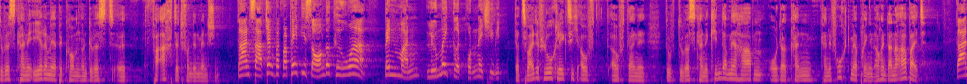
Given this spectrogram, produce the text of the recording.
Du wirst keine Ehre mehr bekommen und du wirst äh, verachtet von den Menschen. การสาปแช่งประเภทที่สองก็คือว่าเป็นหมันหรือไม่เกิดผลในชีวิต Der zweite Fluch legt sich auf, auf deine, du, du wirst keine Kinder mehr haben oder kein, keine Frucht mehr bringen, auch in deiner Arbeit. การ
